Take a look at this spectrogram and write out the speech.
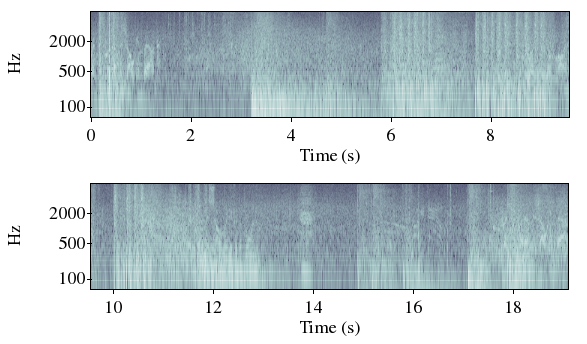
Friendly Predator missile inbound. UAV online. Predator missile ready for deployment. Friendly Predator missile inbound.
